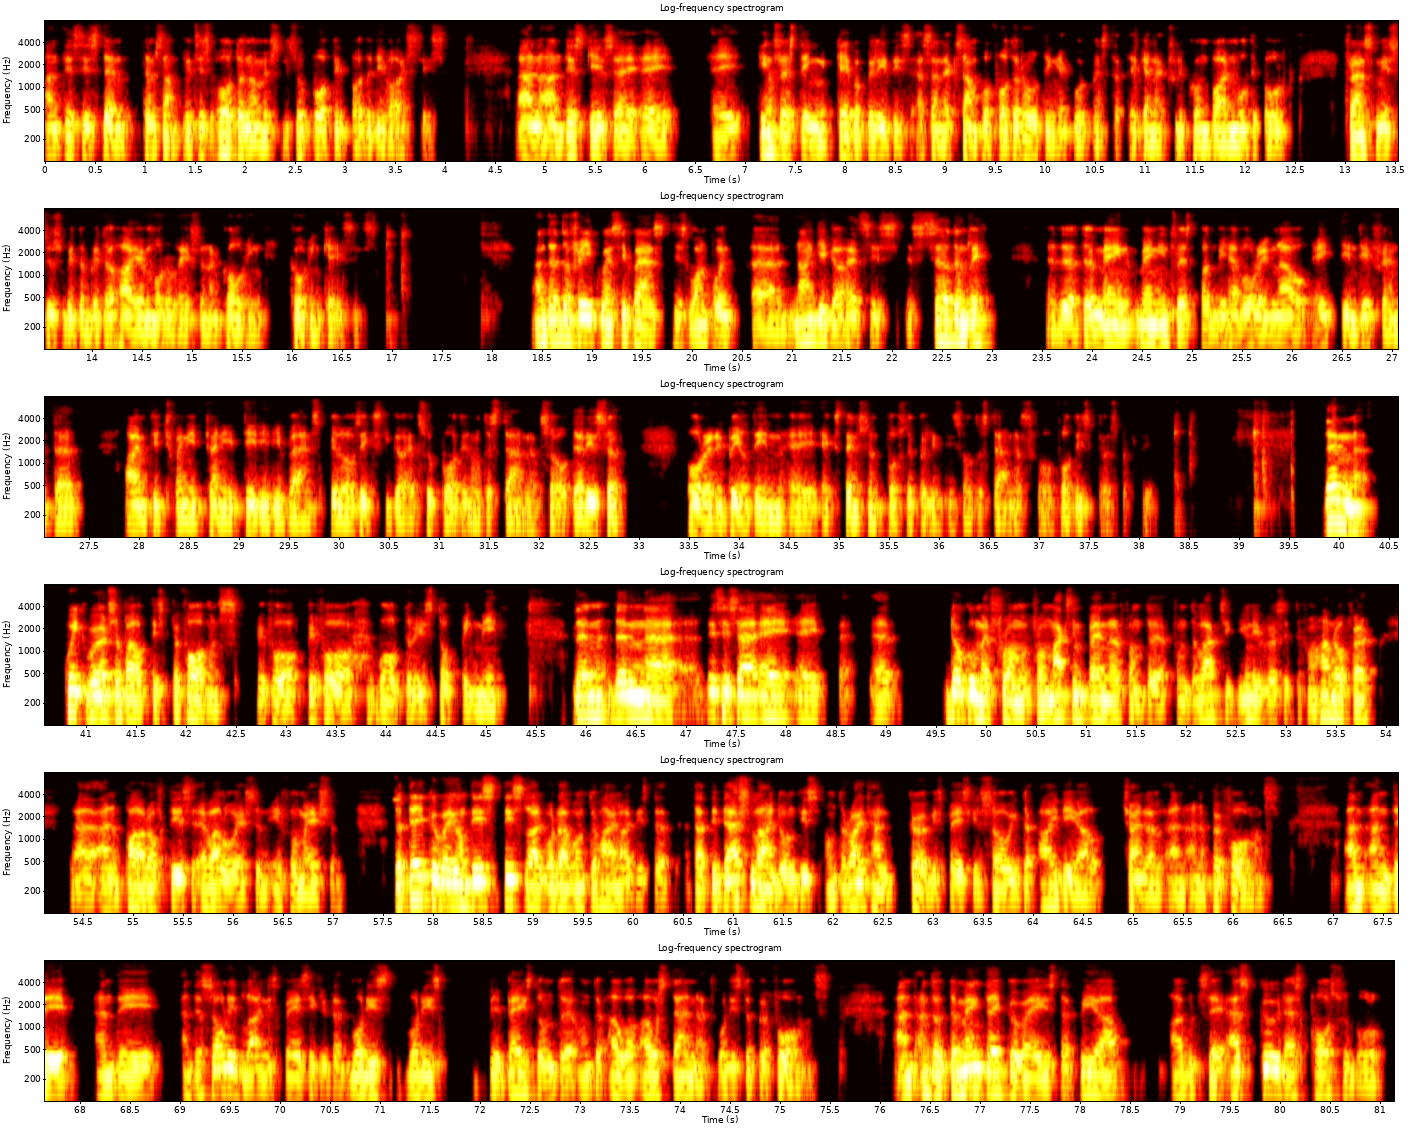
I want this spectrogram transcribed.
And this is then, then some which is autonomously supported by the devices. And, and this gives a, a, a interesting capabilities as an example for the routing equipments that they can actually combine multiple transmissions with a, with a higher modulation and coding, coding cases. And then the frequency bands, this 1.9 gigahertz is, is certainly the, the main, main interest, but we have already now 18 different uh, IMT 2020 TDD bands below 6 gigahertz supported on the standard. So there is a already built in a extension possibilities on the standards for, for this perspective. Then quick words about this performance before, before Walter is stopping me. Then, then uh, this is a, a, a, document from, from Maxim Penner from the, from the Leibniz University from Hanover uh, and part of this evaluation information. The takeaway on this, this slide, what I want to highlight is that, that the dashed line on this on the right-hand curve is basically showing the ideal channel and, and performance. And, and the and the and the solid line is basically that what is what is based on the on the our, our standards, what is the performance. And, and the, the main takeaway is that we are, I would say, as good as possible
